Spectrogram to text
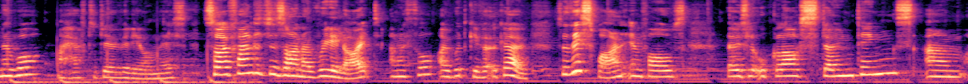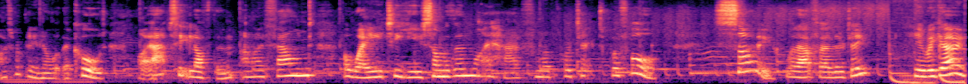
you know what, I have to do a video on this. So I found a design I really liked and I thought I would give it a go. So this one involves those little glass stone things. Um, I don't really know what they're called, but I absolutely love them and I found a way to use some of them that I had from a project before. So without further ado, here we go.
